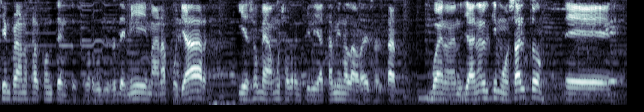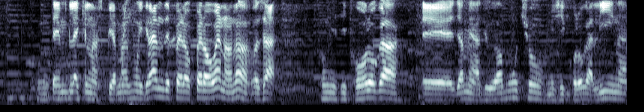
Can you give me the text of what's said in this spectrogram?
siempre van a estar contentos, orgullosos de mí, me van a apoyar y eso me da mucha tranquilidad también a la hora de saltar. Bueno, ya en el último salto, eh, un tembleque en las piernas muy grande, pero, pero bueno, no, o sea, con mi psicóloga, eh, ella me ayuda mucho, mi psicóloga Lina,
